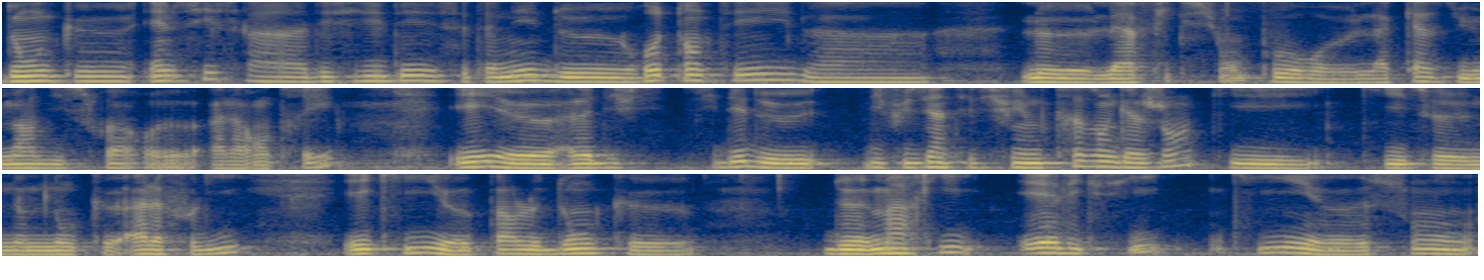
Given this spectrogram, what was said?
Donc M6 a décidé cette année de retenter la, fiction pour la case du mardi soir à la rentrée. Et elle a décidé de diffuser un téléfilm très engageant qui, qui se nomme donc À la folie et qui parle donc de Marie et Alexis qui euh, sont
